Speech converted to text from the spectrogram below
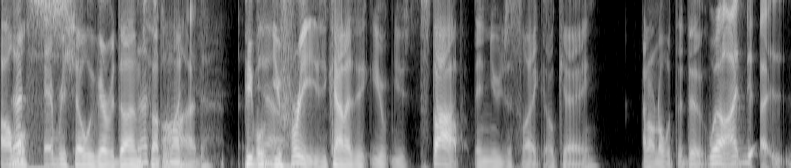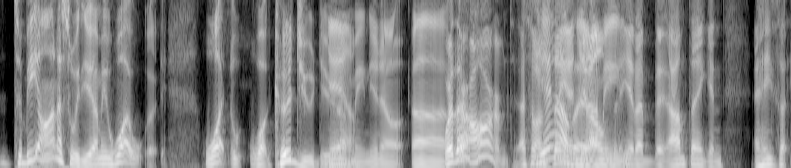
almost That's- every show we've ever done, That's something like odd. people Yeah. you freeze. You kind of you you stop and you're just like okay, I don't know what to do. Well, I, uh, to be honest with you, I mean, what, what, what could you do? Yeah. I mean, you know, uh, Well, they're armed. That's what yeah, I'm saying. but You I know, mean- you know. I'm thinking, and he's like,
